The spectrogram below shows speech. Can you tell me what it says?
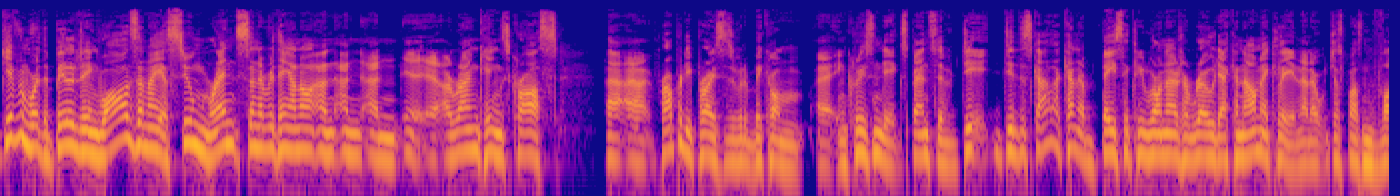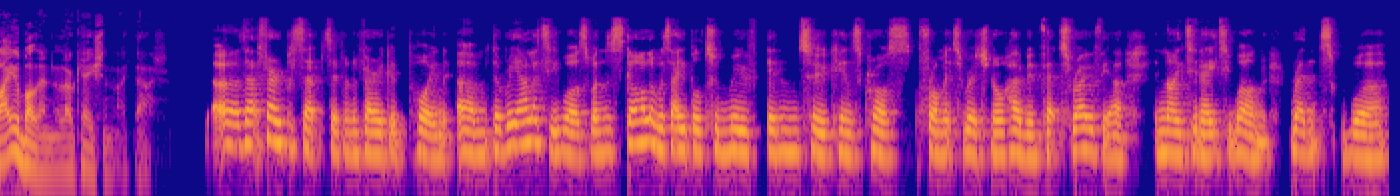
given where the building was, and I assume rents and everything and and and, and uh, around King's Cross, uh, uh, property prices would have become uh, increasingly expensive. Did, did the Scala kind of basically run out of road economically and that it just wasn't viable in a location like that? Uh, that's very perceptive and a very good point. Um, the reality was when the Scala was able to move into King's Cross from its original home in Fitzrovia in 1981, rents were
